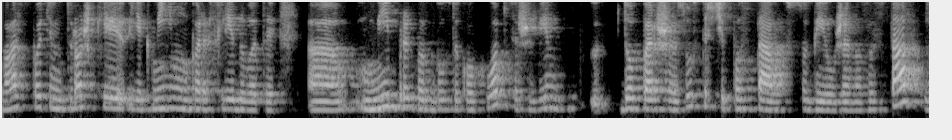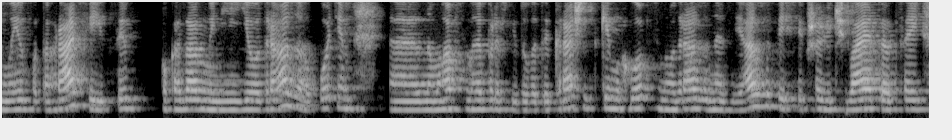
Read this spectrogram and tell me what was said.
вас потім трошки, як мінімум, переслідувати. Мій приклад був такого хлопця, що він до першої зустрічі поставив собі вже на заставку мою фотографію, це показав мені її одразу, а потім е, намагався мене переслідувати. Краще такими хлопцями одразу не зв'язуватись, якщо відчуваєте цей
